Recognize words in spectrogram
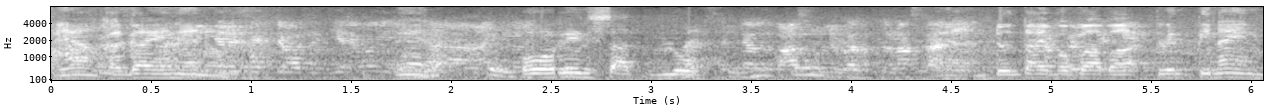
Ayan, kagaya niya no. Ayan, orange at blue. Ayan, doon tayo bababa, 29.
